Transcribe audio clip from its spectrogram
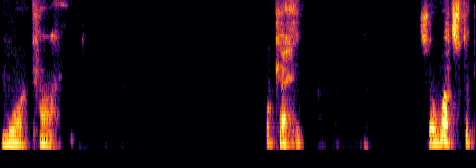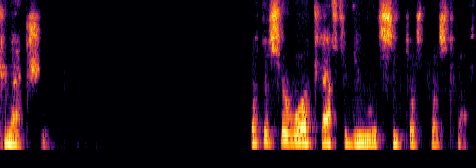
more kind. Okay, so what's the connection? What does her work have to do with C++ math?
